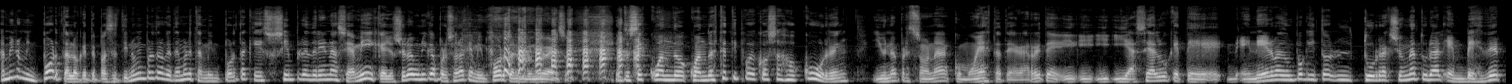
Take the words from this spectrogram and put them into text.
A mí no me importa lo que te pase a ti, no me importa lo que te molesta, me importa que eso siempre drena hacia mí, que yo soy la única persona que me importa en el universo. Entonces, cuando, cuando este tipo de cosas ocurren y una persona como esta te agarra y, te- y- y- y hace algo que te enerva de un poquito, tu reacción natural, en vez de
